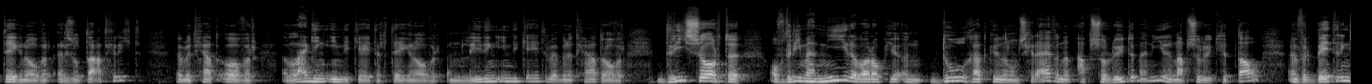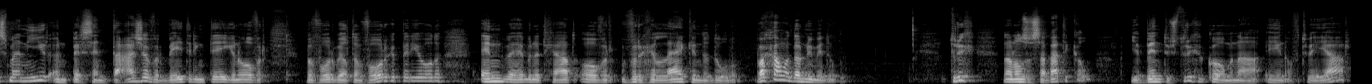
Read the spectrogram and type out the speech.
tegenover resultaatgericht. We hebben het gehad over lagging indicator tegenover een leading indicator. We hebben het gehad over drie soorten of drie manieren waarop je een doel gaat kunnen omschrijven. Een absolute manier, een absoluut getal, een verbeteringsmanier, een percentage, verbetering tegenover bijvoorbeeld een vorige periode. En we hebben het gehad over vergelijkende doelen. Wat gaan we daar nu mee doen? Terug naar onze sabbatical. Je bent dus teruggekomen na één of twee jaar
